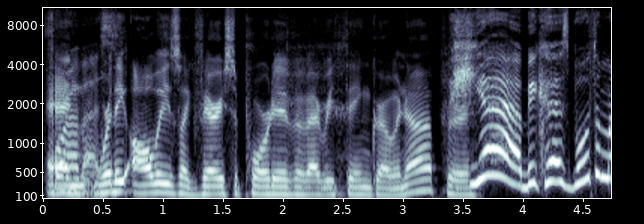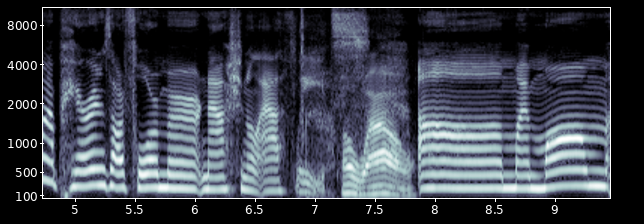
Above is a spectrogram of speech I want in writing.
four and of us. were they always like very supportive of everything growing up? Or? Yeah, because both of my parents are former national athletes. Oh wow. Um, my mom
